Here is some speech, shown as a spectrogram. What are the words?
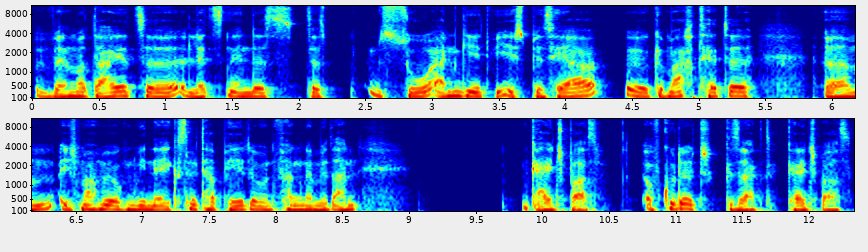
wenn man da jetzt äh, letzten Endes das so angeht, wie ich es bisher äh, gemacht hätte, ähm, ich mache mir irgendwie eine Excel-Tapete und fange damit an, kein Spaß. Auf gut Deutsch gesagt, kein Spaß.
